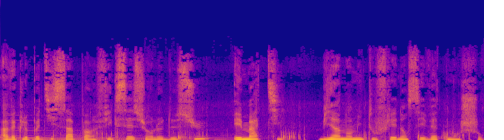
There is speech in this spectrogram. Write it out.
avec le petit sapin fixé sur le dessus et Mati, bien emmitouflé dans ses vêtements chauds.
